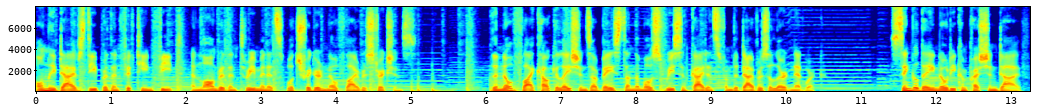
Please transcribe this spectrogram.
Only dives deeper than 15 feet and longer than 3 minutes will trigger no fly restrictions. The no fly calculations are based on the most recent guidance from the Divers Alert Network. Single day no decompression dive,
